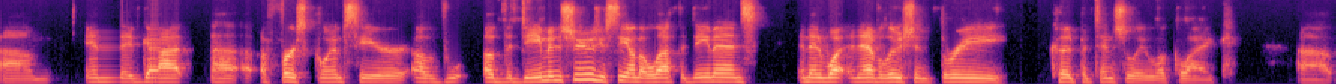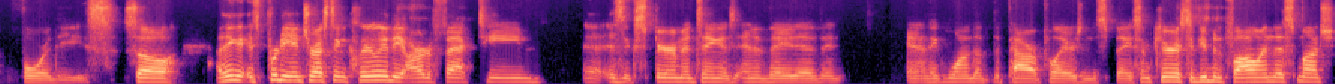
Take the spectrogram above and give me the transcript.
Um, and they've got uh, a first glimpse here of of the demon shoes. You see on the left the demons, and then what an evolution three could potentially look like uh, for these. So I think it's pretty interesting. Clearly, the RTFKT team uh, is experimenting, is innovative, and and I think one of the, the power players in the space. I'm curious if you've been following this much,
